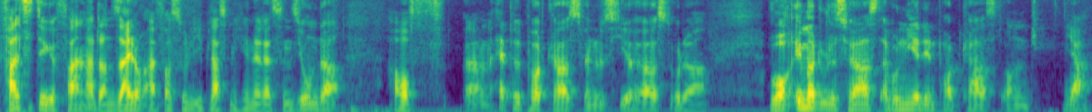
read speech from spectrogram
Falls es dir gefallen hat, dann sei doch einfach so lieb, lass mir hier eine Rezension da auf ähm, Apple Podcast, wenn du es hier hörst oder wo auch immer du das hörst. Abonniere den Podcast und ja,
